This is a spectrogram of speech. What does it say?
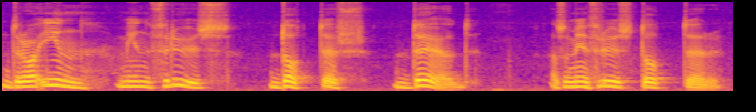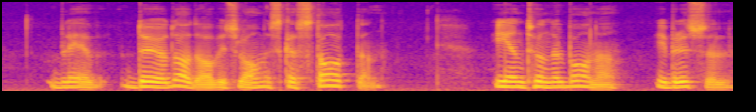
dra in min frus dotters död. Alltså min frus dotter blev dödad av Islamiska staten. I en tunnelbana i Bryssel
